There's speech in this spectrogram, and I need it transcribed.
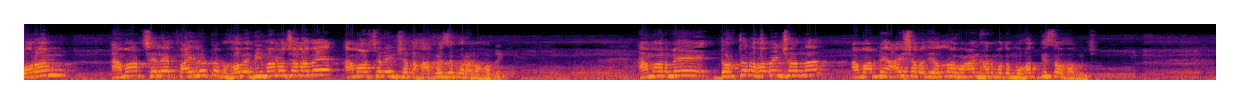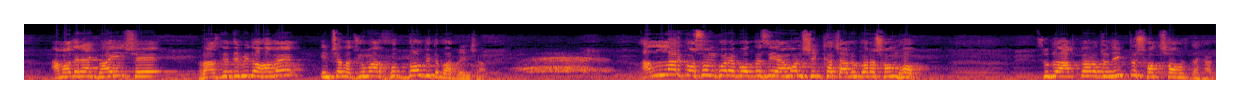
বরং আমার ছেলে পাইলট হবে, বিমানও চালাবে, আমার ছেলে ইনশাল্লাহ হাফেজে করানো হবে। আমার মেয়ে ডক্টরও হবে, ইনশাল্লাহ। আমার মেয়ে আয়সা রাজি আল্লাহ আনহার মতো মুহাদ্দিসও হবে আমাদের এক ভাই, সে রাজনীতিবিদ হবে, ইনশাল্লাহ জুমার খুদ্াও দিতে পারবে, ইনশাল্লাহ। আল্লাহর কসম করে বলতেছি, এমন শিক্ষা চালু করা সম্ভব। শুধু আপনারা যদি একটু সৎসাহস দেখান,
